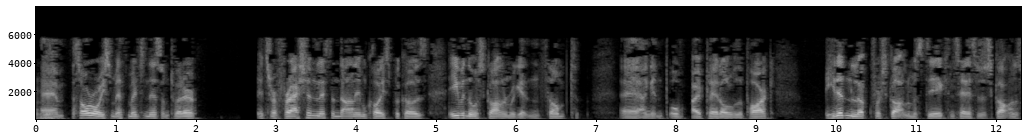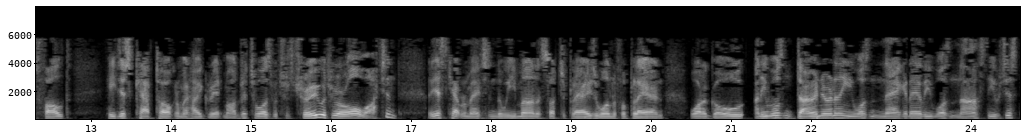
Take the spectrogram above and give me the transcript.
Mm-hmm. Um, I saw Roy Smith mention this on Twitter it's refreshing listening to Ally McCoist because even though Scotland were getting thumped uh, and getting outplayed all over the park, he didn't look for Scotland mistakes and say this was Scotland's fault. He just kept talking about how great Modric was, which was true, which we were all watching. And he just kept mentioning the wee man as such a player. He's a wonderful player and what a goal. And he wasn't down or anything. He wasn't negative. He wasn't nasty. He was just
